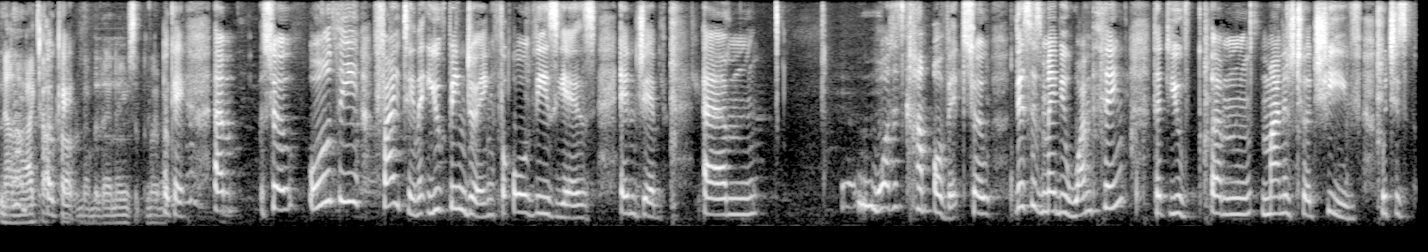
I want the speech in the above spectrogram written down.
no, I can't, Okay. can't remember their names at the moment. Okay. Um, so all the fighting that you've been doing for all these years in Jib, um, what has come of it? So this is maybe one thing that you've um, managed to achieve, which is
